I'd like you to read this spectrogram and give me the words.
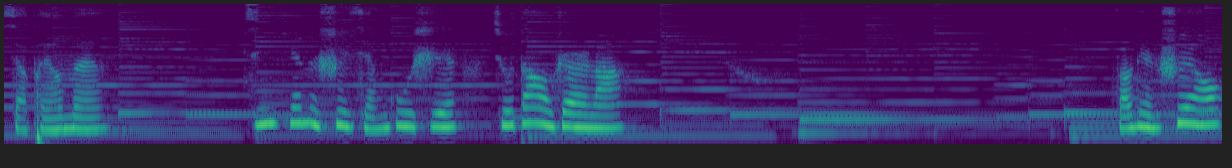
小朋友们，今天的睡前故事就到这儿啦，早点睡哦，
